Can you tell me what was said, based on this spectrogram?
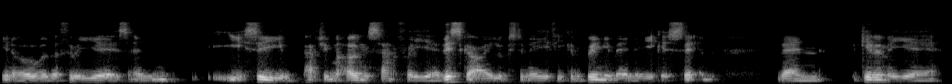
you know, over the three years, and you see Patrick Mahomes sat for a year. This guy looks to me, if you can bring him in and you can sit him, then give him a year,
